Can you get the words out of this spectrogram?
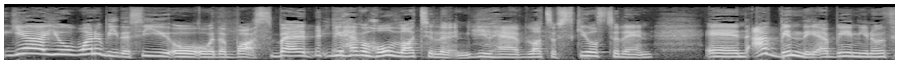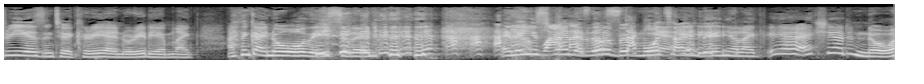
yeah, you want to be the CEO or the boss, but you have a whole lot to learn. You have lots of skills to learn. And I've been there. I've been, you know, three years into a career and already I'm like, I think I know all there is to learn. and then you spend a little bit more time there and you're like, yeah, actually, I didn't know.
